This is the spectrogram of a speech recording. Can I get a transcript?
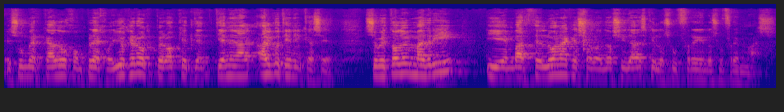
es un mercado complejo. Yo creo pero que tienen, algo tienen que hacer, sobre todo en Madrid y en Barcelona, que son las dos ciudades que lo sufren, lo sufren más.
